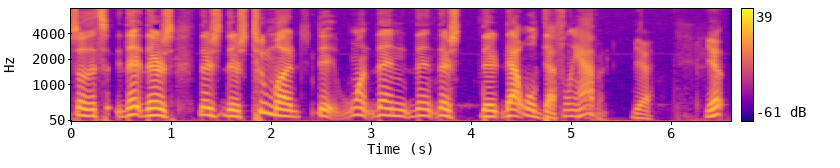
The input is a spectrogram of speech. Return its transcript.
So that's th- there's there's there's too much. One then then there's there, that will definitely happen. Yeah. Yep.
